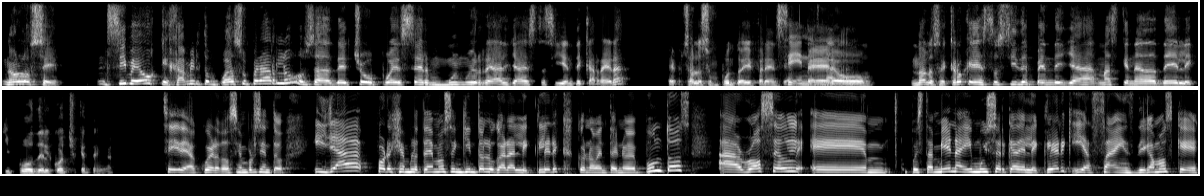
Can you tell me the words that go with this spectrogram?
no lo sé. Sí veo que Hamilton pueda superarlo, o sea, de hecho puede ser muy, muy real ya esta siguiente carrera. Eh, solo es un punto de diferencia, Sí, no es pero no lo sé. Creo que eso sí depende ya más que nada del equipo del coche que tengan. Sí, de acuerdo, 100%. Y ya, por ejemplo, tenemos en quinto lugar a Leclerc con 99 puntos, a Russell, eh, pues también ahí muy cerca de Leclerc y a Sainz. Digamos que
